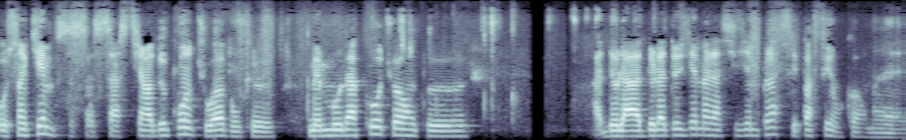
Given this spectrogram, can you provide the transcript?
au cinquième, ça, ça, se tient à deux points, tu vois. Donc, euh, même Monaco, tu vois, on peut. De la, de la deuxième à la sixième place, c'est pas fait encore, mais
